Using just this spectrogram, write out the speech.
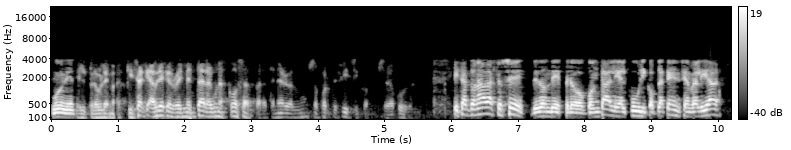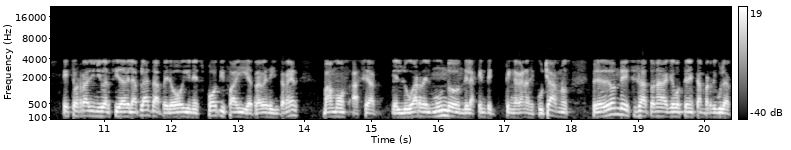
muy bien. el problema. Quizá que habría que reinventar algunas cosas para tener algún soporte físico, se me ocurre. Esa tonada yo sé de dónde es, pero contale al público platense, en realidad esto es Radio Universidad de La Plata, pero hoy en Spotify y a través de Internet vamos hacia el lugar del mundo donde la gente tenga ganas de escucharnos. Pero ¿de dónde es esa tonada que vos tenés tan particular?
